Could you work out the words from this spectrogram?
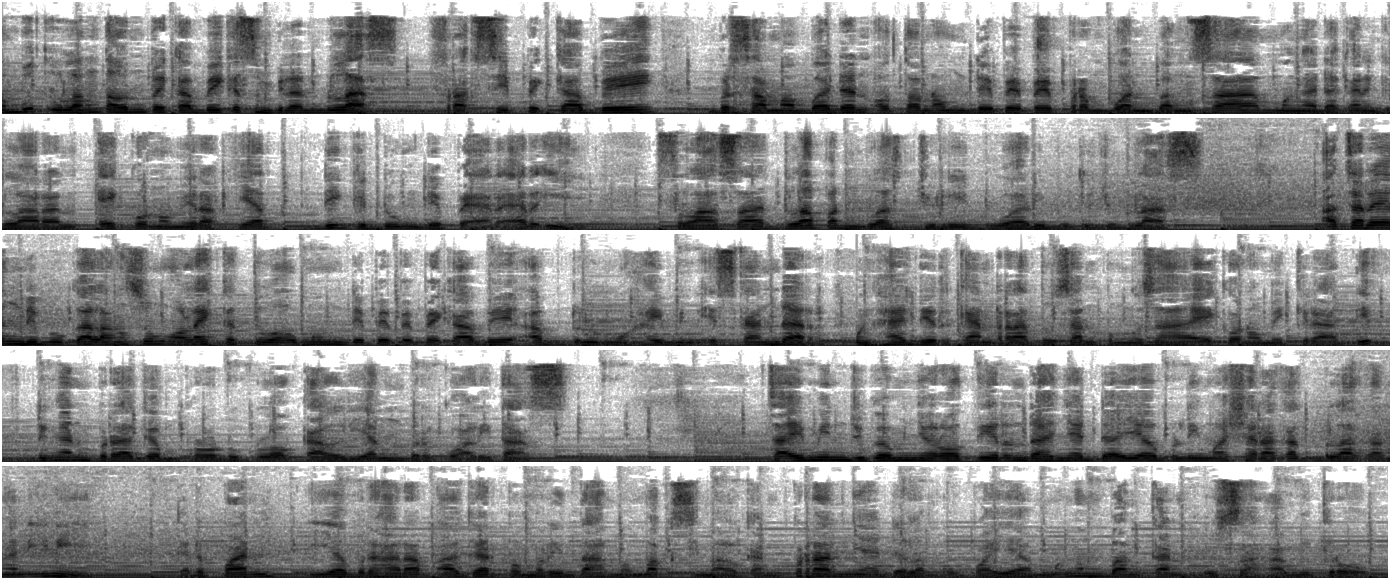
Sambut ulang tahun PKB ke-19, fraksi PKB bersama Badan Otonom DPP Perempuan Bangsa mengadakan gelaran Ekonomi Rakyat di Gedung DPR RI, Selasa 18 Juli 2017. Acara yang dibuka langsung oleh Ketua Umum DPP PKB Abdul Muhaimin Iskandar menghadirkan ratusan pengusaha ekonomi kreatif dengan beragam produk lokal yang berkualitas. Caimin juga menyoroti rendahnya daya beli masyarakat belakangan ini Ke depan, ia berharap agar pemerintah memaksimalkan perannya dalam upaya mengembangkan usaha mikro.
